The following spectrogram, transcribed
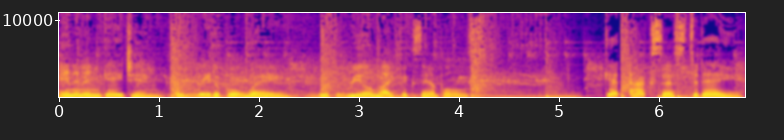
in an engaging and readable way with real life examples. Get access today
